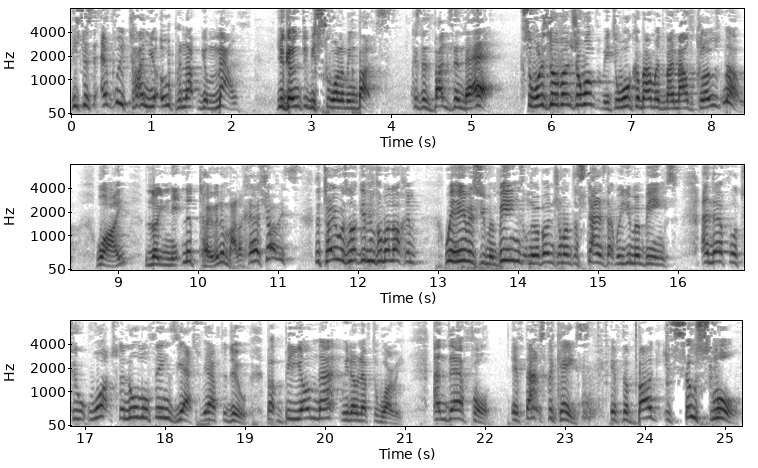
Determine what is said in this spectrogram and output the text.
He says every time you open up your mouth, you're going to be swallowing bugs. Because there's bugs in the air. So what does the Rabban want for me? To walk around with my mouth closed? No. Why? The Torah was not given for Malachim. We're here as human beings, and the Rabban Shalom understands that we're human beings. And therefore, to watch the normal things, yes, we have to do. But beyond that, we don't have to worry. And therefore, if that's the case, if the bug is so small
